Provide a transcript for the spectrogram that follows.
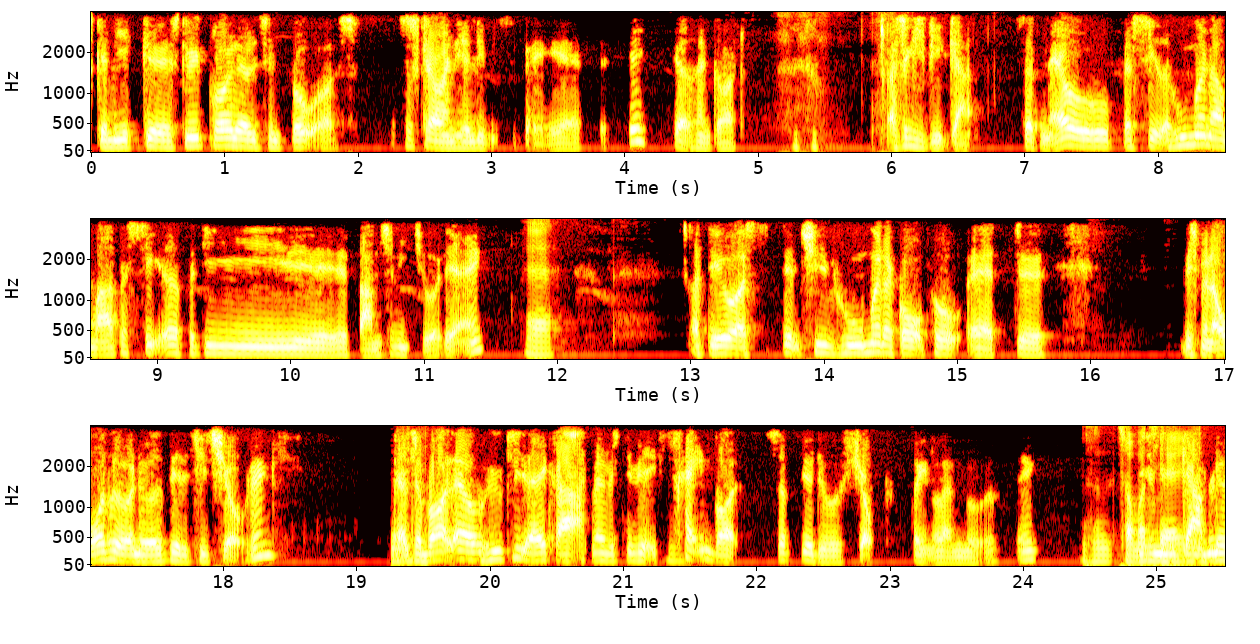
Skal vi ikke, øh, skal vi ikke prøve at lave det til en bog også? Og så skrev han heldigvis tilbage, at det gad han godt. og så gik vi i gang. Så den er jo baseret, humoren er jo meget baseret på de øh, Bamse-videoer der, ikke? Ja. Og det er jo også den type humor, der går på, at øh, hvis man overdriver noget, bliver det tit sjovt, ikke? Ja. Altså vold er jo hyggeligt og ikke rart, men hvis det bliver ekstrem vold, så bliver det jo sjovt på en eller anden måde, ikke? Sådan Tom og Jerry. gamle,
